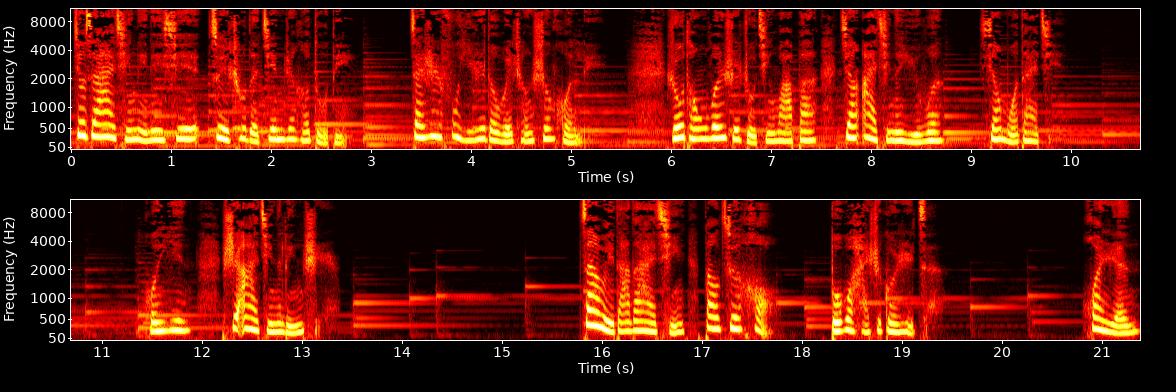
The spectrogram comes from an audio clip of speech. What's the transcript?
就在爱情里，那些最初的坚贞和笃定，在日复一日的围城生活里，如同温水煮青蛙般，将爱情的余温消磨殆尽。婚姻是爱情的凌迟，再伟大的爱情，到最后，不过还是过日子。换人，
